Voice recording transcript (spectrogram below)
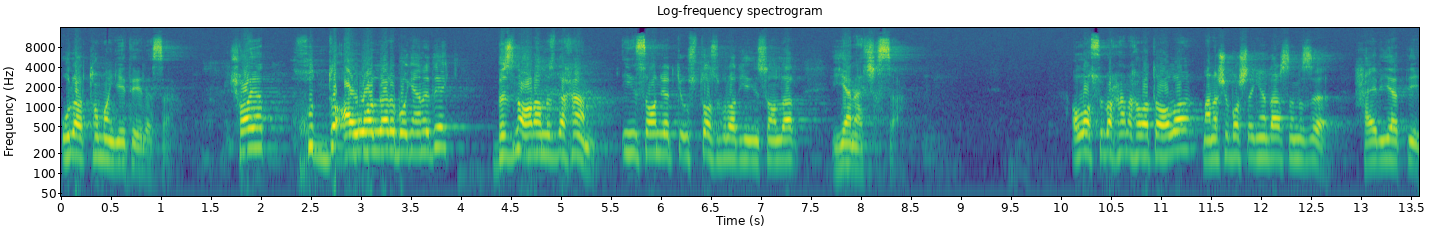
ular tomonga yetaklasa. Shoyat xuddi avvallari bo'lganidek bizni oramizda ham insoniyatga ustoz bo'ladigan insonlar yana chiqsa. Alloh subhanahu va taolo mana shu boshlagan darsimizni xayriyatli,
